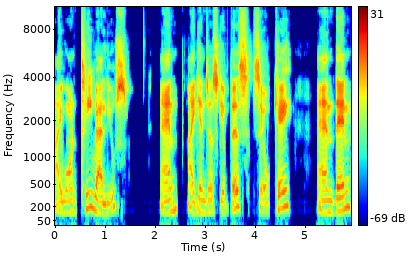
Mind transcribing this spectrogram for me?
I want three values. And I can just give this say okay. And then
